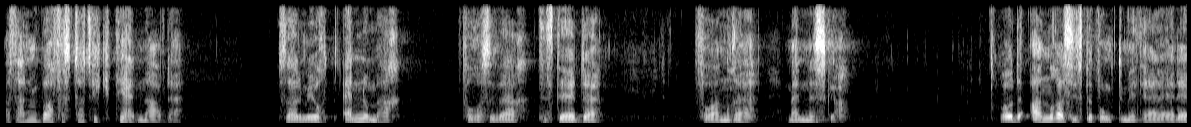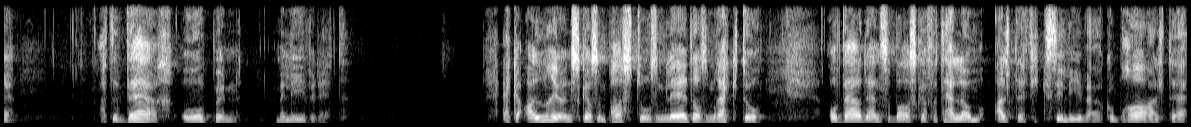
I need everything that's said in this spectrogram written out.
altså Hadde vi bare forstått viktigheten av det, så hadde vi gjort enda mer for oss å være til stede for andre mennesker. Og Det andre siste punktet mitt her er det at vær åpen med livet ditt. Jeg kan aldri ønske som pastor, som leder, som rektor å være den som bare skal fortelle om alt jeg fikser i livet, hvor bra alt er.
